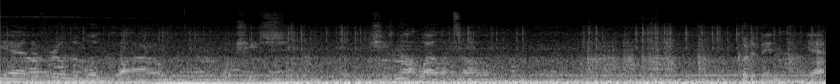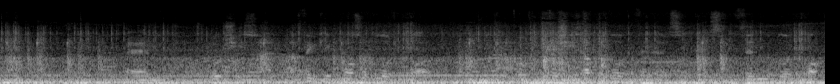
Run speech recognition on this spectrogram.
Yeah, they've ruled the blood clot out, but she's, she's not well at all. Could have been, yeah. Um, but she's, I think it was a blood clot, but because she's had the blood thinners, it's thinned the blood clot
